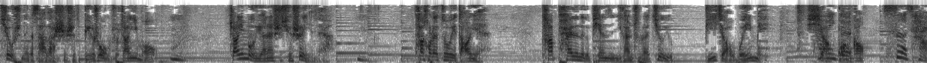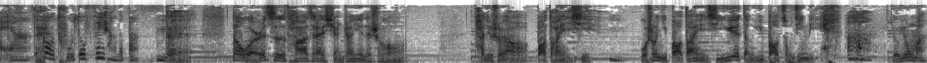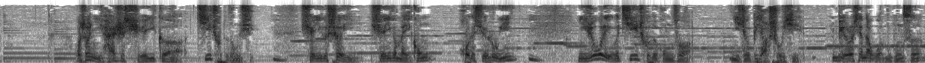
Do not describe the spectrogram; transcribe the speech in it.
就是那个扎扎实实的。比如说，我们说张艺谋，嗯，张艺谋原来是学摄影的呀，嗯，他后来作为导演，他拍的那个片子，你看出来就有比较唯美，像广告，色彩呀，构图都非常的棒。对，那我儿子他在选专业的时候，他就说要报导演系，嗯，我说你报导演系约等于报总经理。啊，有用吗？我说你还是学一个基础的东西，嗯，学一个摄影，学一个美工，或者学录音，嗯，你如果有个基础的工作，你就比较熟悉。你比如现在我们公司，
